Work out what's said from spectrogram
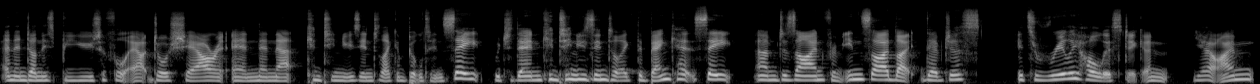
and then done this beautiful outdoor shower. And then that continues into like a built in seat, which then continues into like the banquet seat um, design from inside. Like they've just, it's really holistic. And yeah, I'm.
